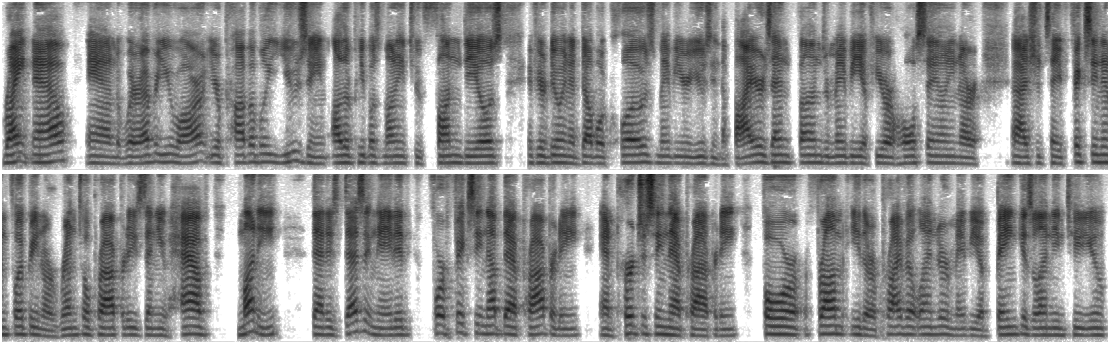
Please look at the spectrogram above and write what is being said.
right now and wherever you are, you're probably using other people's money to fund deals. If you're doing a double close, maybe you're using the buyer's end funds, or maybe if you're wholesaling or uh, I should say fixing and flipping or rental properties, then you have money that is designated for fixing up that property and purchasing that property for from either a private lender, maybe a bank is lending to you.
